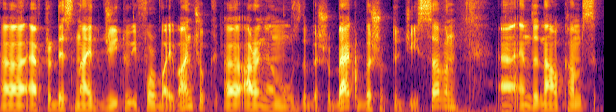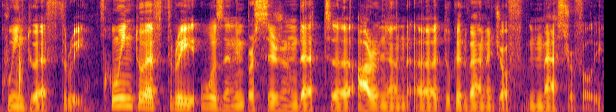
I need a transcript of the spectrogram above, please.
uh, after this knight g2 e4 by Ivanchuk, uh, Aronian moves the bishop back, bishop to g7, uh, and now comes queen to f3. Queen to f3 was an imprecision that uh, Aronian uh, took advantage of masterfully.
